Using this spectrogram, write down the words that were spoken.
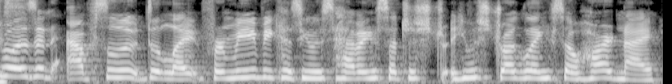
nice. was an absolute delight for me because he was having such a str- he was struggling so hard, and I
